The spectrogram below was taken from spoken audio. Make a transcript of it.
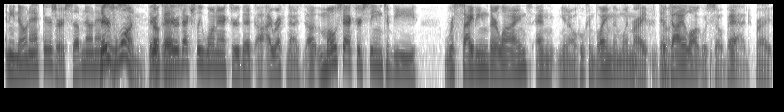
any known actors or sub known actors? There's one. There, okay. There's actually one actor that uh, I recognize. Uh, most actors seem to be reciting their lines, and you know who can blame them when Right, the dialogue was so bad. right.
